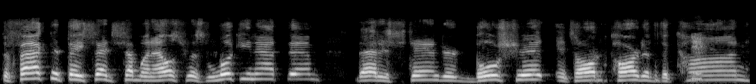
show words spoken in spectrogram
The fact that they said someone else was looking at them, that is standard bullshit. It's all part of the con.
